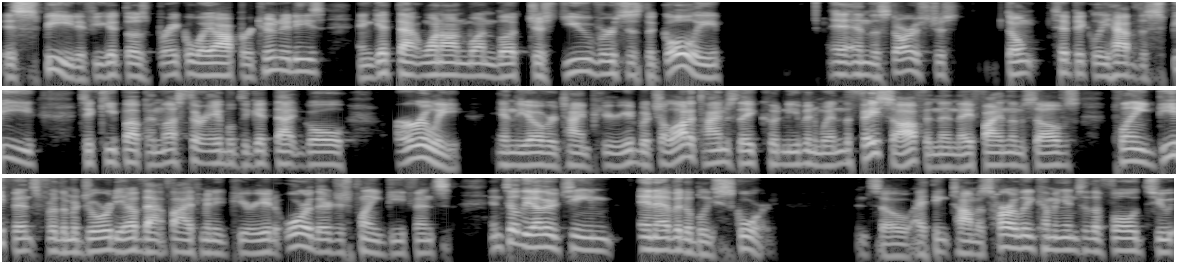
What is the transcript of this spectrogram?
is speed. If you get those breakaway opportunities and get that one-on-one look, just you versus the goalie, and the Stars just don't typically have the speed to keep up unless they're able to get that goal early in the overtime period, which a lot of times they couldn't even win the faceoff. And then they find themselves playing defense for the majority of that five minute period, or they're just playing defense until the other team inevitably scored. And so I think Thomas Harley coming into the fold to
